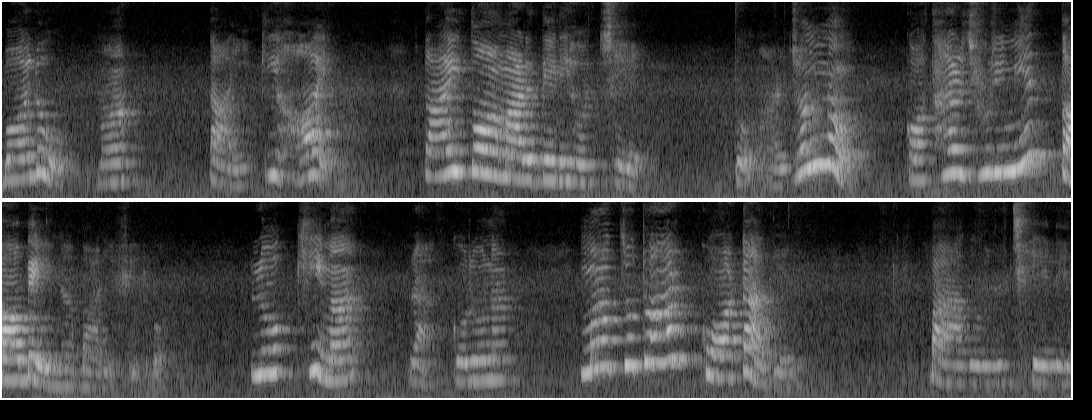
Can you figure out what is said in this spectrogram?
বলো, মা, তাই কি হয়? তাই তো আমার দেরি হচ্ছে। তোমার জন্য কথার ঝুড়ি নিয়ে তবেই না বাড়ি ফিরব। লক্ষ্মী মা, রাগ করো না। মাত্র তো আর কটা দিন। পাগল ছেলে।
